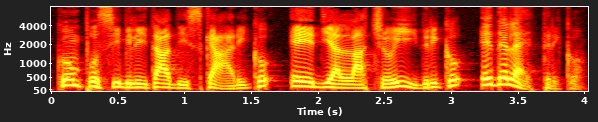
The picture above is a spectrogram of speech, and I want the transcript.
con possibilità di scarico e di allaccio idrico ed elettrico.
